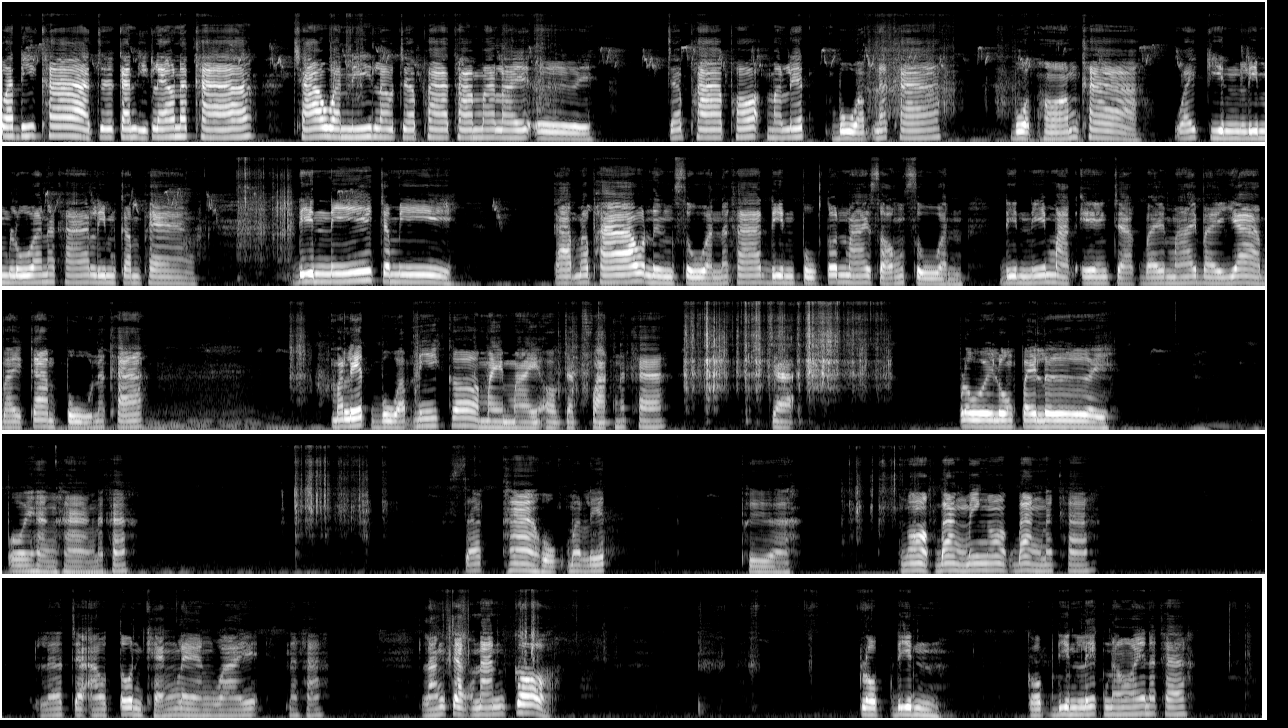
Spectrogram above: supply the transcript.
วัสดีค่ะ เจอกันอีกแล้วนะคะ เช้าวันนี้เราจะพาทำอะไรเอ่ย จะพาเพาะเมล็ดบวบนะคะ บวบหอมค่ะ ไว้กินริมรั้วนะคะ ริมกำแพง ดินนี้จะมีกาบมะพร้าวหนึ่งส่วนนะคะ ดินปลูกต้นไม้สองส่วน ดินนี้หมักเองจากใบไม้ใบหญ้าใบก้ามปูนะคะ เมล็ดบวบนี้ก็ใหม่ ๆ ออกจากฝักนะคะ จะโปรยลงไปเลย โปรยห่างๆนะคะ สักห้าหกเมล็ด เผื่องอกบ้างไม่งอกบ้างนะคะ แล้วจะเอาต้นแข็งแรงไว้นะคะ หลังจากนั้นก็ กลบดิน กลบดินเล็กน้อยนะคะ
